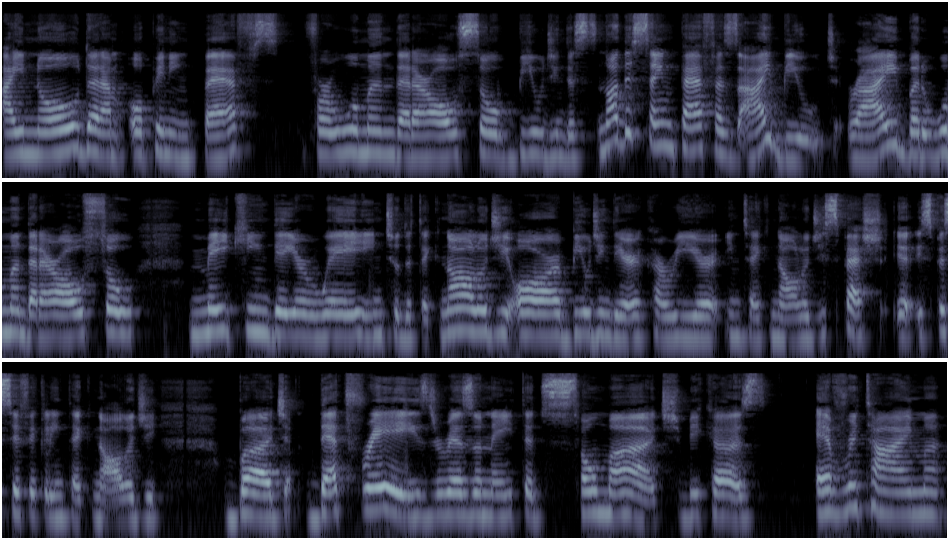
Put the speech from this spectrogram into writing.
I know that I'm opening paths for women that are also building this not the same path as I built, right? But women that are also making their way into the technology or building their career in technology, specifically in technology. But that phrase resonated so much because every time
